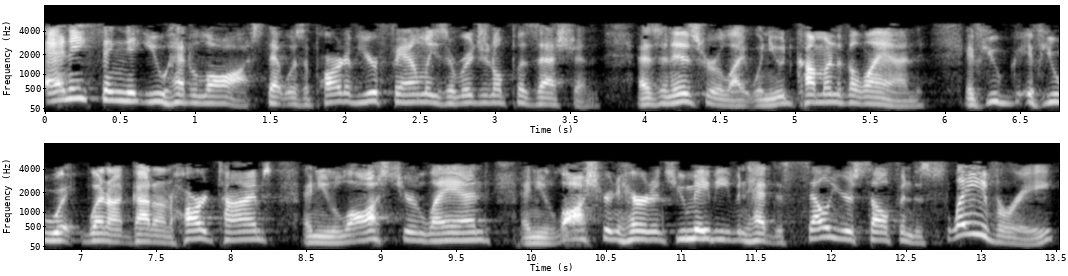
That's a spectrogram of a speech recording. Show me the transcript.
anything that you had lost that was a part of your family's original possession as an Israelite, when you'd come into the land, if you, if you went on, got on hard times and you lost your land and you lost your inheritance, you maybe even had to sell yourself into slavery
